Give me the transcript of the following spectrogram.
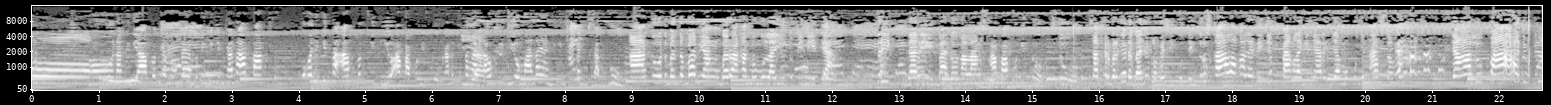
Oh. mau nanti diupload ya mau enggak yang penting bikin karena apa pokoknya kita upload video apa pun itu karena kita nggak Iya. tahu video mana yang bikin kita bisa boom Ah, tuh teman-teman yang baru akan memulai YouTube ini ya. Trik dari Mbak Dona langsung. apa pun itu Tuh, subscribernya udah banyak loh guys ikutin. Terus kalau kalian di Jepang lagi nyari jamu kunyit asam, jangan lupa juga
